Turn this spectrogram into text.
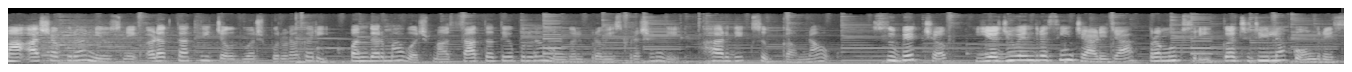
માં આશાપુરા ન્યૂઝને અડગતાથી ચૌદ વર્ષ પૂર્ણ કરી પંદરમા વર્ષમાં સાતત્યપૂર્ણ મંગલ પ્રવેશ પ્રસંગે હાર્દિક શુભકામનાઓ શુભેચ્છક યજુવેન્દ્રસિંહ જાડેજા પ્રમુખ શ્રી કચ્છ જિલ્લા કોંગ્રેસ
